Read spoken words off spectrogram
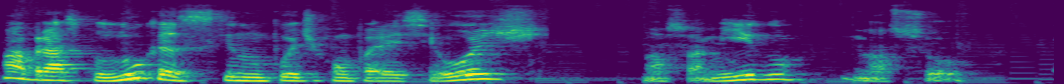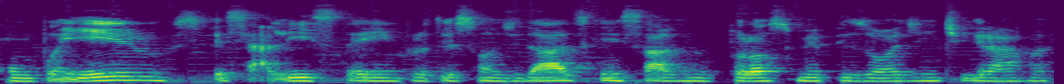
Um abraço para o Lucas, que não pôde comparecer hoje. Nosso amigo, nosso companheiro, especialista em proteção de dados. Quem sabe no próximo episódio a gente grava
